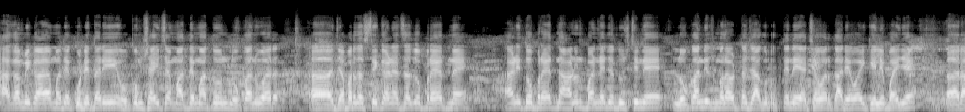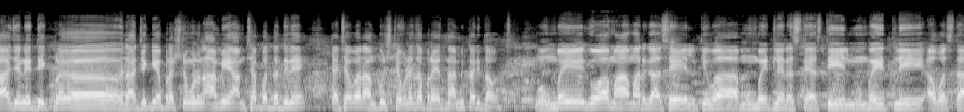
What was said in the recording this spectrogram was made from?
आगामी काळामध्ये कुठेतरी हुकुमशाहीच्या माध्यमातून लोकांवर जबरदस्ती करण्याचा जो प्रयत्न आहे आणि तो प्रयत्न हाणून पाडण्याच्या दृष्टीने लोकांनीच मला वाटतं जागरूकतेने याच्यावर कार्यवाही केली पाहिजे. राजनैतिक प्र राजकीय प्रश्न म्हणून आम्ही आमच्या पद्धतीने त्याच्यावर अंकुश ठेवण्याचा प्रयत्न आम्ही करीत आहोत. मुंबई गोवा महामार्ग असेल किंवा मुंबईतले रस्ते असतील मुंबईतली अवस्था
